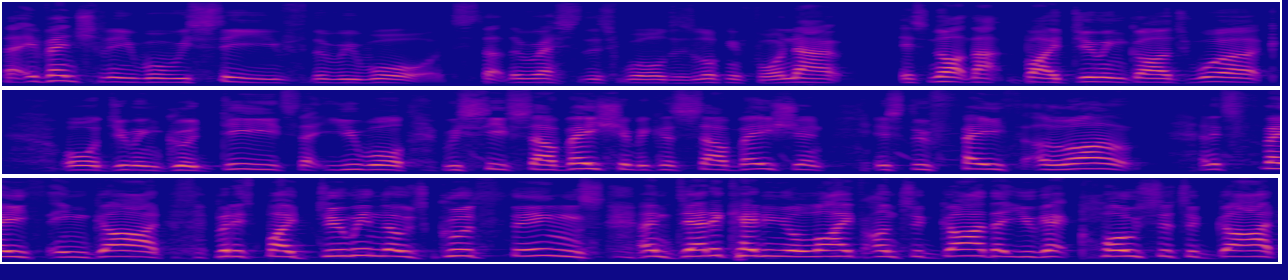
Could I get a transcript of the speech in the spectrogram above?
that eventually will receive the rewards that the rest of this world is looking for. Now, it's not that by doing God's work or doing good deeds that you will receive salvation because salvation is through faith alone and it's faith in God. But it's by doing those good things and dedicating your life unto God that you get closer to God.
